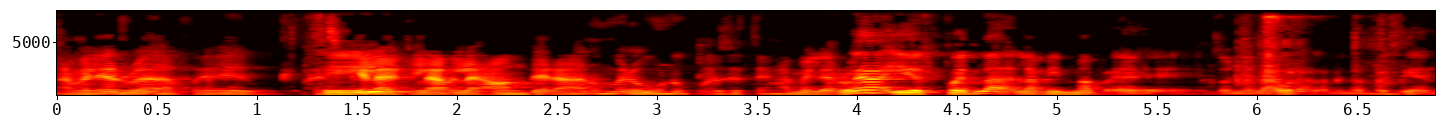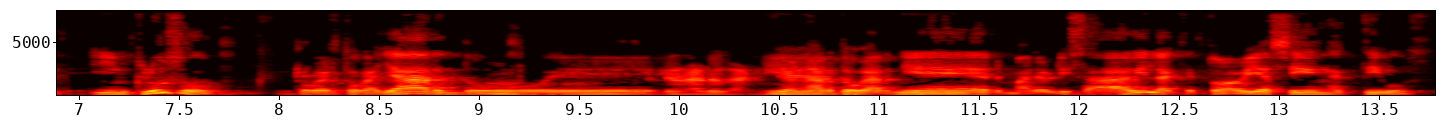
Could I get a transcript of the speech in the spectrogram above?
Amelia Rueda fue Sí. que la, la, número uno con ese tema. Amelia Rueda y después la, la misma eh, doña Laura, la misma presidenta. Incluso Roberto Gallardo, eh, Leonardo Garnier. Leonardo Garnier, María Luisa Ávila, que todavía siguen activos,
